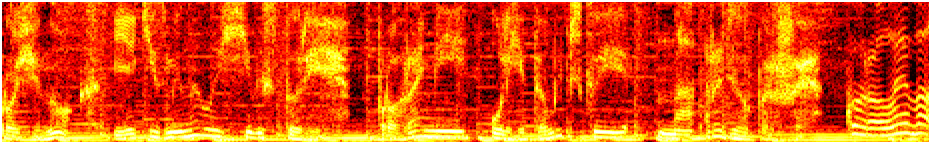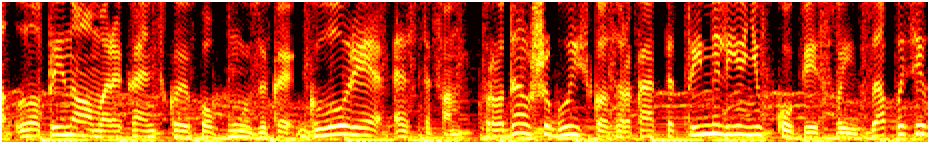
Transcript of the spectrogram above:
Про жінок, які змінили хід історії в програмі Ольги Телипської на Радіо Перше. Королева латиноамериканської поп-музики Глорія Естефан, продавши близько 45 мільйонів копій своїх записів,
